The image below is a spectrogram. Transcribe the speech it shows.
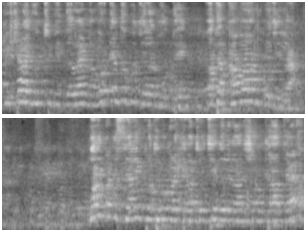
কৃষ্ণরাজ উচ্চ বিদ্যালয় নগরকেন্দ্র উপজেলার মধ্যে, অর্থাৎ আমার উপজেলা মণিপুরের সেলিম প্রথম ওভারে খেলা চলছে, দলের রান সংখ্যা তেরো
